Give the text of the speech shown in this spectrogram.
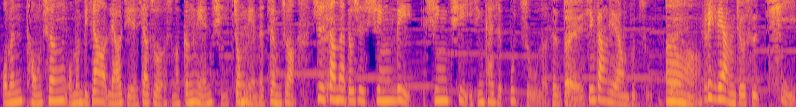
我们统称，我们比较了解叫做什么更年期、中年的症状。嗯、事实上，那都是心力、心气已经开始不足了，对不对？对，心脏力量不足。嗯，力量就是气，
